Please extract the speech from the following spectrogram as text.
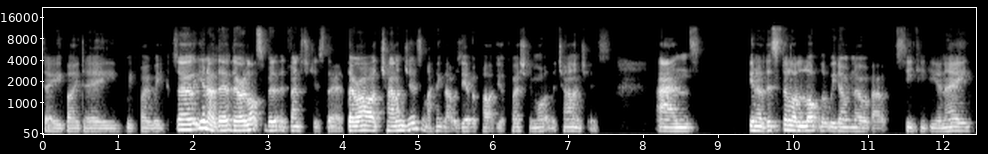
day by day week by week. So you know there, there are lots of advantages there. There are challenges and i think that was the other part of your question what are the challenges? And you know there's still a lot that we don't know about ctdna.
